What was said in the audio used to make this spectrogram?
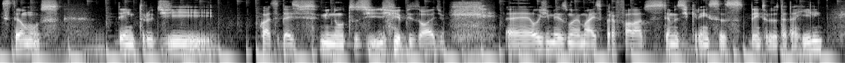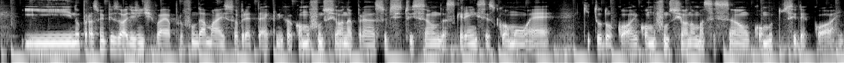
estamos dentro de quase 10 minutos de, de episódio. É, hoje mesmo é mais para falar dos sistemas de crenças dentro do Teta Healing. E no próximo episódio a gente vai aprofundar mais sobre a técnica, como funciona para a substituição das crenças, como é que tudo ocorre, como funciona uma sessão, como se decorre,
